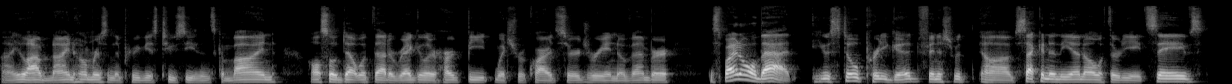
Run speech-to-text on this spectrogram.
Uh, he allowed nine homers in the previous two seasons combined. Also dealt with that irregular heartbeat, which required surgery in November. Despite all that, he was still pretty good. Finished with uh, second in the NL with 38 saves.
